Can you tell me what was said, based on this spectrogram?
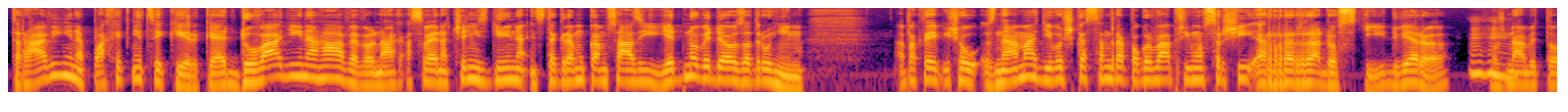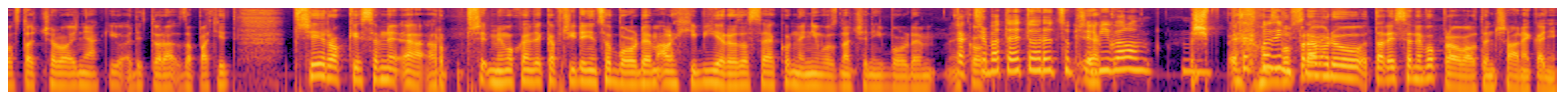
tráví na plachetnici Kýrke, dovádí nahá ve vlnách a své nadšení sdílí na Instagramu, kam sází jedno video za druhým. A pak tady píšou, známá divoška Sandra Pogodová přímo srší r radostí, dvě r, mm-hmm. možná by to stačilo i nějakého editora zaplatit. Tři roky jsem, ne, a, tři, mimochodem teďka přijde něco boldem, ale chybí r, zase jako není označený boldem. Tak jako, třeba to je to r, co přebývalo jako, jako Opravdu, tady se neopravoval ten článek ani.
